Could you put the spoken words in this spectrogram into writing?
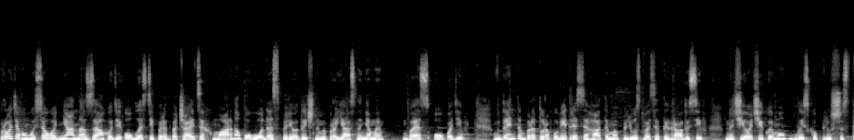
Протягом усього дня на заході області передбачається хмарна погода з періодичними проясненнями. Без опадів. Вдень температура повітря сягатиме плюс 20 градусів. Вночі очікуємо близько плюс 6.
